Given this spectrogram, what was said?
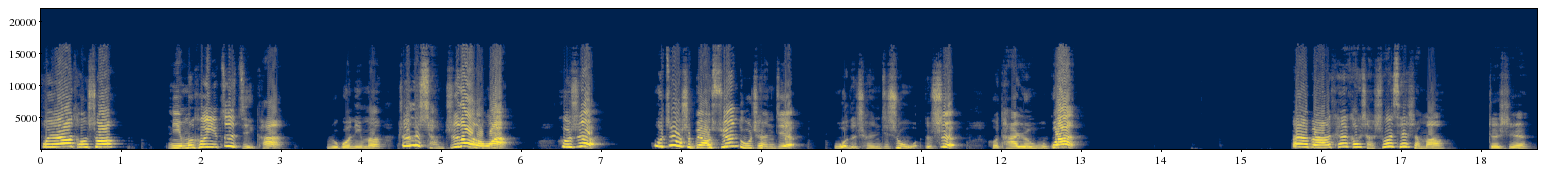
我摇摇头说：“你们可以自己看，如果你们真的想知道的话。可是。”我就是不要宣读成绩，我的成绩是我的事，和他人无关。爸爸开口想说些什么，这时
